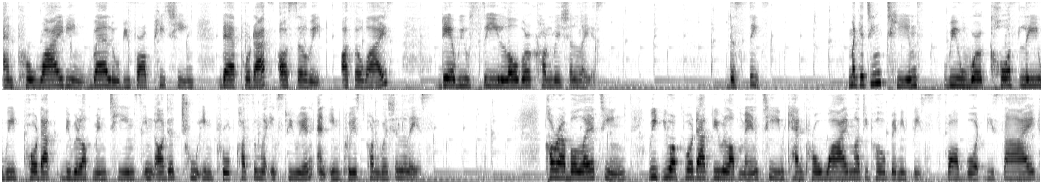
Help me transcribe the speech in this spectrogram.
and providing value before pitching their products or service. Otherwise, they will see lower conversion rates. The sixth Marketing teams will work closely with product development teams in order to improve customer experience and increase conversion rates. Collaborating with your product development team can provide multiple benefits for both design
